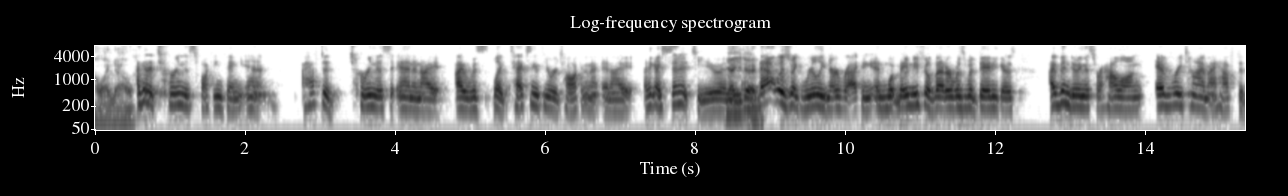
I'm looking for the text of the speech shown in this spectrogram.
Oh, I know. I got to turn this fucking thing in. I have to turn this in. And I, I was like texting with you, we were talking, and I, and I, I think I sent it to you. And Yeah, you did. That was like really nerve wracking. And what made me feel better was when Danny goes, I've been doing this for how long? Every time I have to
